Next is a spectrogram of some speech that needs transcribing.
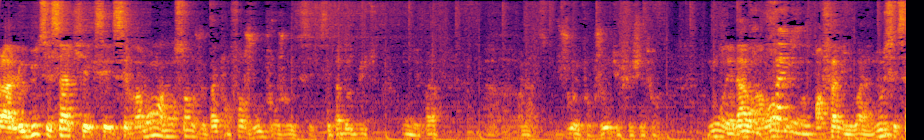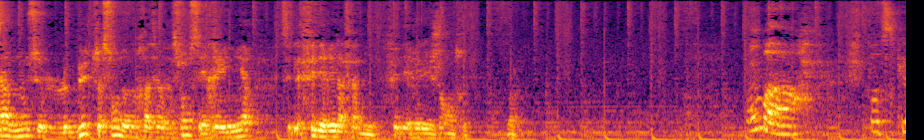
voilà, le but, c'est ça, c'est vraiment un ensemble. Je veux pas que l'enfant joue pour jouer. C'est pas notre but. On n'est pas là. Euh, voilà, jouer pour jouer, tu le fais chez toi. Nous, on est là En vraiment famille. en famille. Voilà, nous, c'est ça. Nous, le but, de toute façon, de notre association, c'est réunir, c'est de fédérer la famille, fédérer les gens entre eux. Voilà. Bon bah, je pense que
